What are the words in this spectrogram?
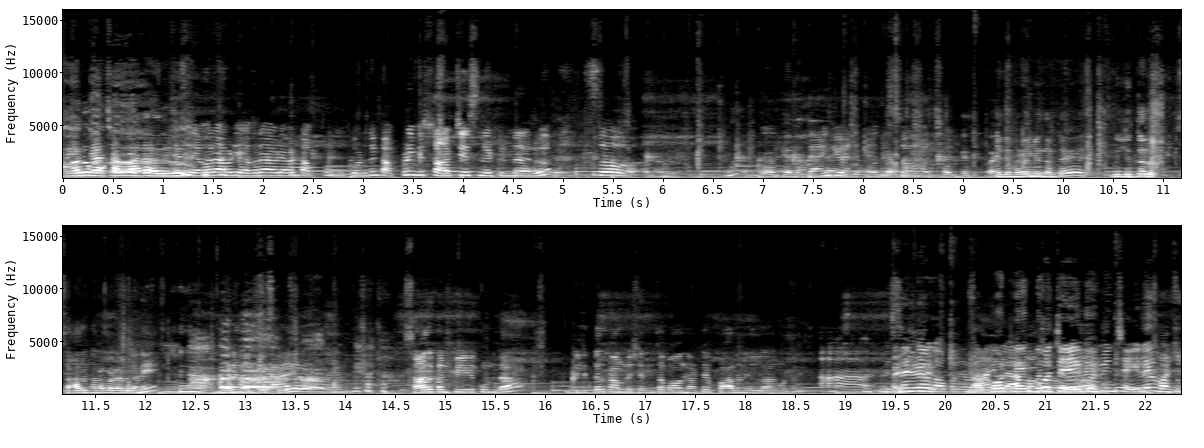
బాగా మొక్కలు పెట్టాలి. అసలు ఎవరు ఆవిడ ఎవరు ఆవిడ అంటే అప్పుడు కొడుతుంటే అప్పుడే మీరు స్టార్ట్ చేసినట్టున్నారు. సో ఓకే నాన్న థ్యాంక్ యూ అండి. Thank you so much okay bye అయితే మేడం ఏంటంటే వీళ్ళిద్దరు సారు కనబడాడు కానీ మేడం కనిపిస్తుంది. సారు కనిపించకుండా వీళ్ళిద్దరు కాంబినేషన్ ఎంత బాగుంది అంటే పాలు నీళ్ళలాగా ఉంటుంది. నిజంగా గోపాల్ గారు. లేకపోతే మేము చేయలేమండి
